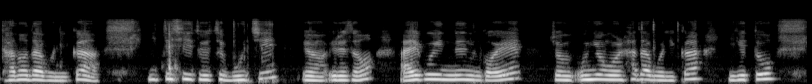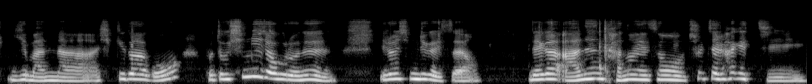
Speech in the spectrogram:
단어다 보니까 이 뜻이 도대체 뭐지? 어, 이래서 알고 있는 거에 좀 응용을 하다 보니까 이게 또 이게 맞나 싶기도 하고 보통 심리적으로는 이런 심리가 있어요. 내가 아는 단어에서 출제를 하겠지.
